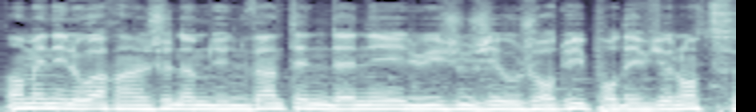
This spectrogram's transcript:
En Maine-et-Loire, un jeune homme d'une vingtaine d'années, lui jugé aujourd'hui pour des violences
